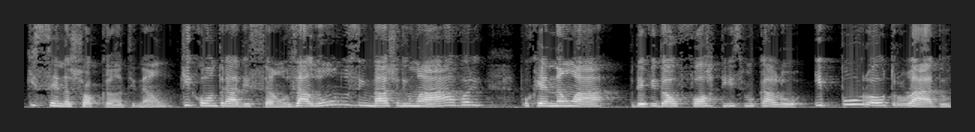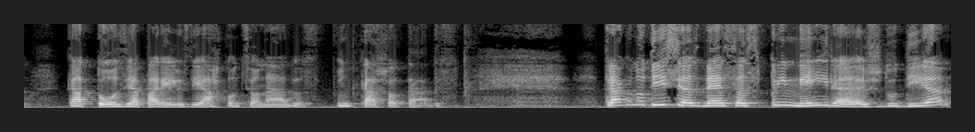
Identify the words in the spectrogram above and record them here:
Que cena chocante, não? Que contradição. Os alunos embaixo de uma árvore porque não há, devido ao fortíssimo calor. E por outro lado, 14 aparelhos de ar-condicionados encaixotados. Trago notícias dessas primeiras do dia.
